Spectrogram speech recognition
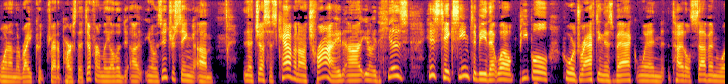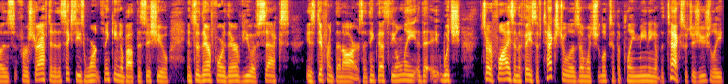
on the right could try to parse that differently. Although uh, you know, it's interesting um, that Justice Kavanaugh tried. Uh, you know, his his take seemed to be that well, people who were drafting this back when Title VII was first drafted in the 60s weren't thinking about this issue, and so therefore their view of sex is different than ours. I think that's the only the, which sort of flies in the face of textualism, which looks at the plain meaning of the text, which is usually,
